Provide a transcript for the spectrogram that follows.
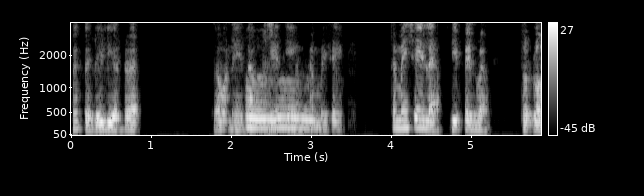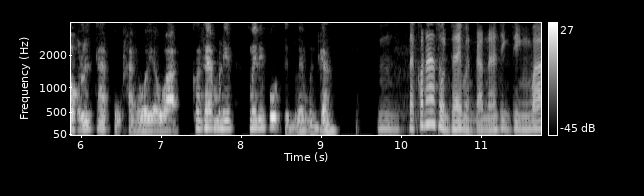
ไม่เคยได้เรียนด้วยแล้วในต่างประเทศเองอืมถ้าไม่ใช่ ถ้าไม่ใช่แลบที่เป็นแบบ ทดลองเรื่องการปลูกถ่ายอวัยวะ ก็แทบไม่ได้ไม่ได้พูดถึงเลยเหมือนกัน อืม แต่ก็น่าสนใจเหมือนกันนะ จริง ๆ ว่า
